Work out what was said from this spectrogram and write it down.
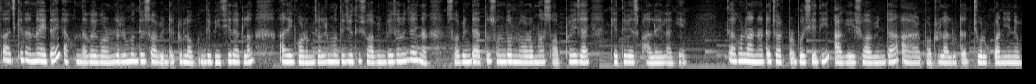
তো আজকে রান্না এটাই। এখন দেখো এই গরম জলের মধ্যে সয়াবিনটা একটু লবণ দিয়ে ভিজিয়ে রাখলাম। আর এই গরম জলের মধ্যে যদি সয়াবিন ভেজানো যায় না, সয়াবিনটা এত সুন্দর নরম আর সফট হয়ে যায়, খেতে বেশ ভালোই লাগে। তো এখন রান্নাটা চটপট বসিয়ে দিই। আগে সোয়াবিনটা আর পটল আলুটা ঝোল বানিয়ে নেব।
